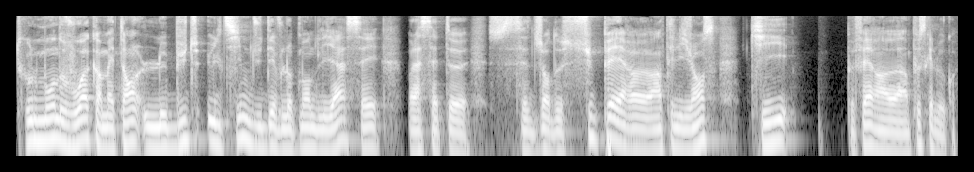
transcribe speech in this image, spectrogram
tout le monde voit comme étant le but ultime du développement de l'IA. C'est voilà, cette, cette genre de super euh, intelligence qui peut faire un peu ce qu'elle veut. Quoi.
